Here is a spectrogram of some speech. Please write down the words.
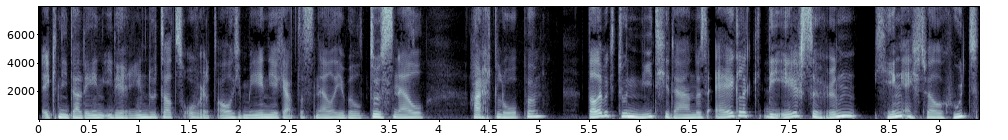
Ik niet alleen, iedereen doet dat over het algemeen. Je gaat te snel, je wil te snel hard lopen. Dat heb ik toen niet gedaan. Dus eigenlijk, die eerste run ging echt wel goed.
